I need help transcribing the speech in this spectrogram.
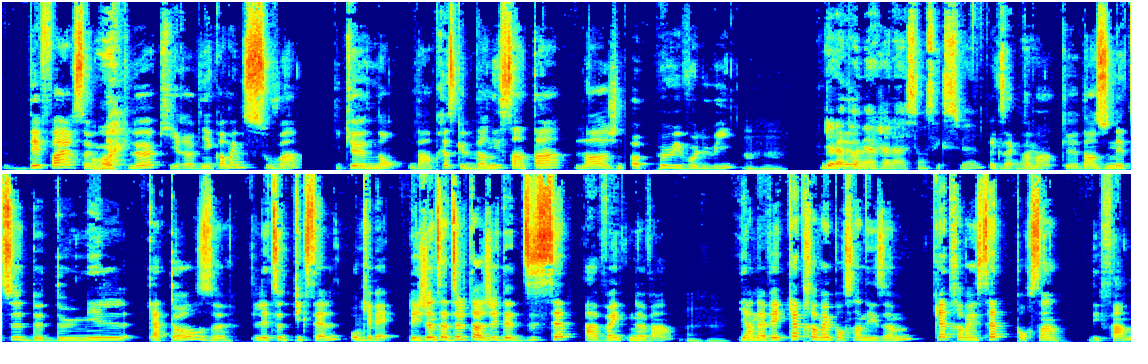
défaire ce Ouais. mythe-là qui revient quand même souvent. Puis que non, dans presque le Mm. dernier 100 ans, l'âge a peu évolué. Mhm. De la Euh, première relation sexuelle. Exactement. Que dans une étude de 2014, l'étude Pixel au Mm. Québec, les jeunes adultes âgés de 17 à 29 ans, Mhm. il y en avait 80% des hommes, 87% des femmes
